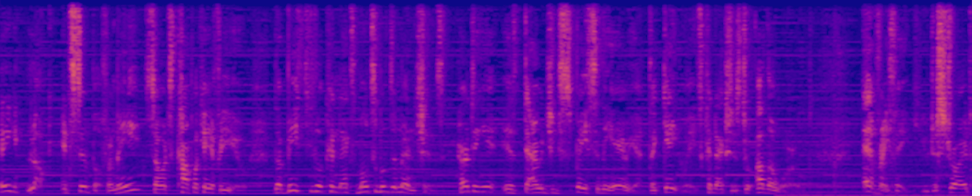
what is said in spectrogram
Hey, look, it's simple for me, so it's complicated for you. The beast connects multiple dimensions. Hurting it is damaging space in the area, the gateways, connections to other world. Everything you destroyed,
